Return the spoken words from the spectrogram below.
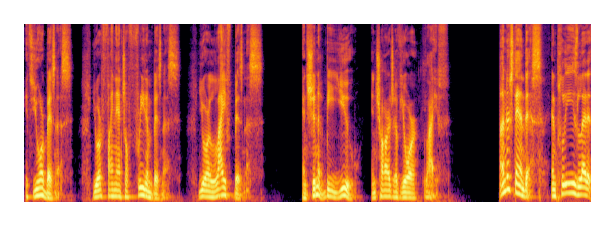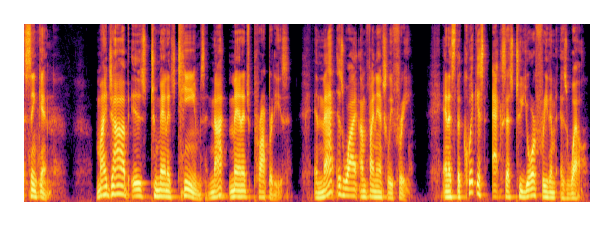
It's your business, your financial freedom business. your life business. And shouldn't it be you in charge of your life? Understand this, and please let it sink in. My job is to manage teams, not manage properties. And that is why I'm financially free. And it's the quickest access to your freedom as well.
